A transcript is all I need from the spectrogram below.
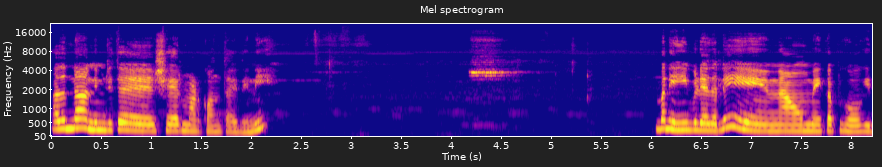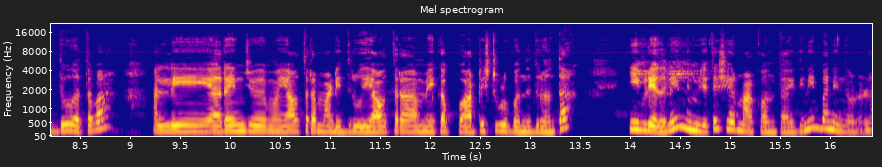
ಅದನ್ನು ನಿಮ್ಮ ಜೊತೆ ಶೇರ್ ಮಾಡ್ಕೊತಾ ಇದ್ದೀನಿ. ಬನ್ನಿ ಈ ವಿಡಿಯೋದಲ್ಲಿ ನಾವು ಮೇಕಪ್ಗೆ ಹೋಗಿದ್ದು ಅಥವಾ ಅಲ್ಲಿ ಅರೇಂಜ್ ಯಾವ ಥರ ಮಾಡಿದ್ರು, ಯಾವ ಥರ ಮೇಕಪ್ ಆರ್ಟಿಸ್ಟ್ಗಳು ಬಂದಿದ್ರು ಅಂತ ಈ ವಿಡಿಯೋದಲ್ಲಿ ನಿಮ್ಮ ಜೊತೆ ಶೇರ್ ಮಾಡ್ಕೊತಾ ಇದ್ದೀನಿ. ಬನ್ನಿ ನೋಡೋಣ.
